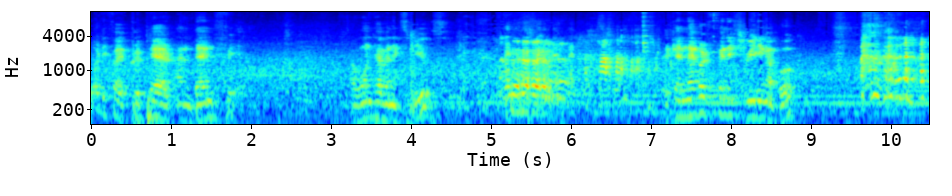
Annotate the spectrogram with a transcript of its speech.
what if I prepare and then fail? I won't have an excuse. I can never finish reading a book.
